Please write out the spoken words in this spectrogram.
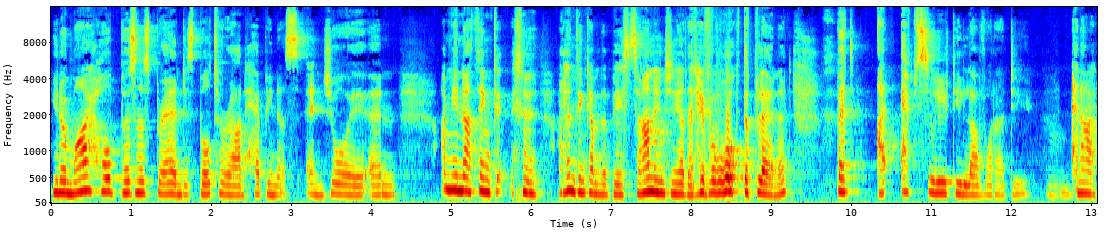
you know, my whole business brand is built around happiness and joy. And I mean, I think, I don't think I'm the best sound engineer that ever walked the planet, but I absolutely love what I do. Mm. And I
